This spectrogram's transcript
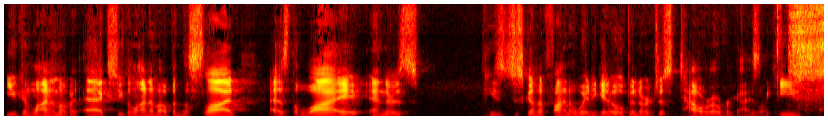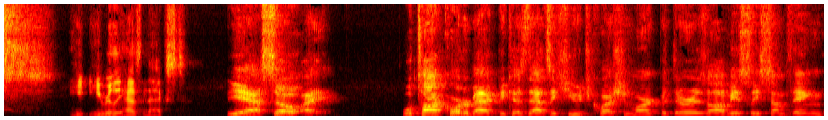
you can line him up at X, you can line him up in the slot as the Y, and there's, he's just going to find a way to get open or just tower over guys. Like, he's, he, he really has next. Yeah. So I, we'll talk quarterback because that's a huge question mark, but there is obviously something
